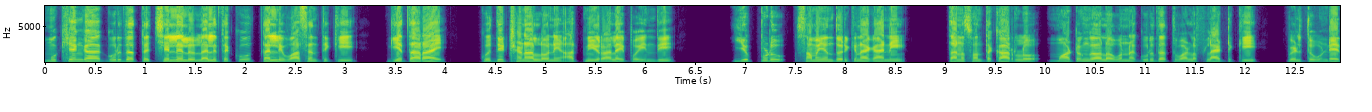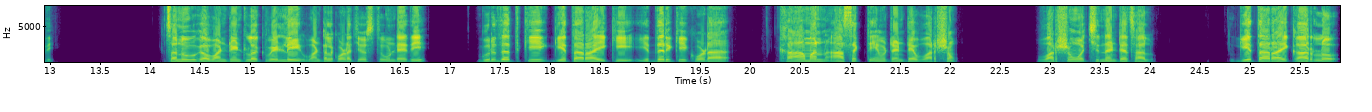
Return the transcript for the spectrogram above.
ముఖ్యంగా గురుదత్ చెల్లెలు లలితకు తల్లి వాసంతికి గీతారాయ్ కొద్ది క్షణాల్లోనే ఆత్మీయురాలైపోయింది. ఎప్పుడు సమయం దొరికినా గాని తన సొంత కారులో మాటుంగాలో ఉన్న గురుదత్ వాళ్ళ ఫ్లాట్కి వెళ్తూ ఉండేది. చనువుగా వంటింట్లోకి వెళ్ళి వంటలు కూడా చేస్తూ ఉండేది. గురుదత్కి గీతారాయికి ఇద్దరికీ కూడా కామన్ ఆసక్తి ఏమిటంటే వర్షం. వర్షం వచ్చిందంటే చాలు. గీతారాయ్ కారులో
